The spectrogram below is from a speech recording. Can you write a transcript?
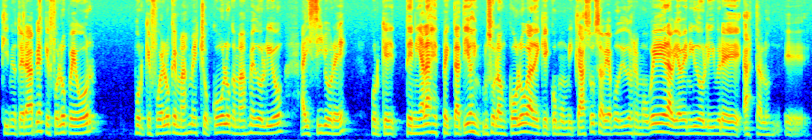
quimioterapias, que fue lo peor, porque fue lo que más me chocó, lo que más me dolió, ahí sí lloré, porque tenía las expectativas, incluso la oncóloga, de que como mi caso se había podido remover, había venido libre hasta los... Eh,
